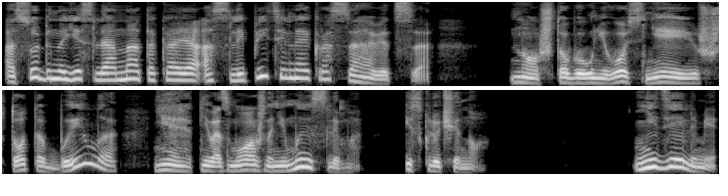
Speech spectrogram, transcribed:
особенно если она такая ослепительная красавица. Но чтобы у него с ней что-то было, нет, невозможно, немыслимо, исключено. Неделями,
